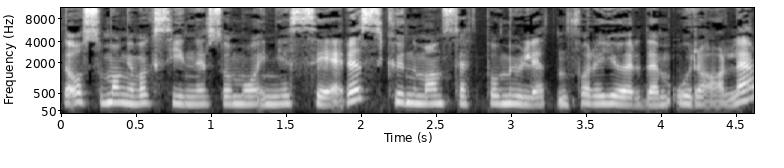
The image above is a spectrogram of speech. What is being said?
Det er også mange vaksiner som må injiseres. Kunne man sett på muligheten for å gjøre dem orale?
